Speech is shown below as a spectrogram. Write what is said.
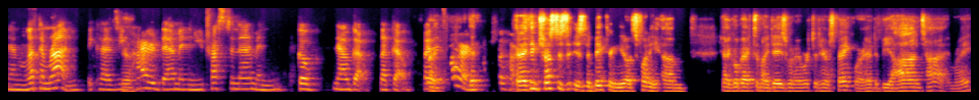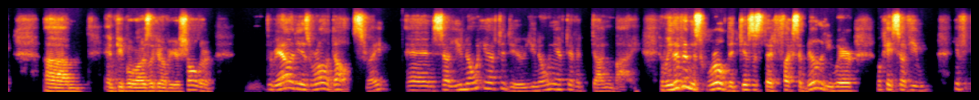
and let them run because you Yeah. hired them and you trust in them and go now go let go. But Right. it's hard, And- so And I think trust is, is the big thing, you know, it's funny. Um, yeah, I go back to my days when I worked at Harris Bank where I had to be on time, right? Um, and people were always looking over your shoulder. The reality is we're all adults, right? And so you know what you have to do, you know when you have to have it done by. And we live in this world that gives us that flexibility where, okay, so if you, if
